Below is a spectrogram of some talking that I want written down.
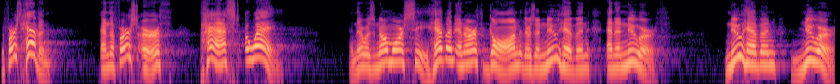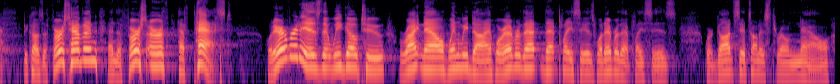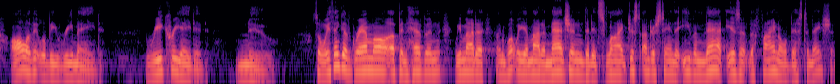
the first heaven and the first earth passed away. And there was no more sea. Heaven and earth gone. There's a new heaven and a new earth. New heaven, new earth. Because the first heaven and the first earth have passed. Whatever it is that we go to right now when we die, wherever that, that place is, whatever that place is, where God sits on his throne now, all of it will be remade, recreated, new. So when we think of grandma up in heaven, we might uh, and what we might imagine that it's like, just understand that even that isn't the final destination.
